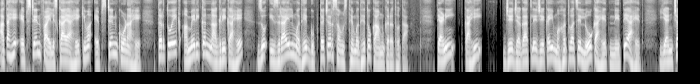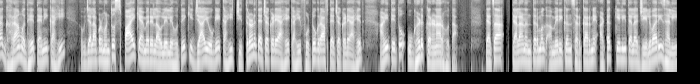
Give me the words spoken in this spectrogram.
आता हे एप्स्टेन फाईल्स काय आहे किंवा एप्स्टेन कोण आहे? तर तो एक अमेरिकन नागरिक आहे जो इस्रायलमध्ये गुप्तचर संस्थेमध्ये तो काम करत होता. त्यांनी काही जे जगातले जे काही महत्त्वाचे लोक आहेत नेते आहेत यांच्या घरामध्ये त्यांनी काही ज्याला आपण म्हणतो स्पाय कॅमेरे लावलेले होते की ज्या योगे काही चित्रण त्याच्याकडे आहे काही फोटोग्राफ त्याच्याकडे आहेत आणि ते तो उघड करणार होता. त्याचा त्याला नंतर मग अमेरिकन सरकारने अटक केली त्याला जेलवारी झाली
